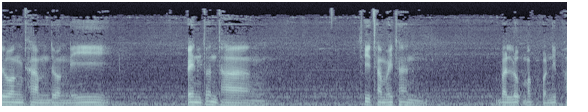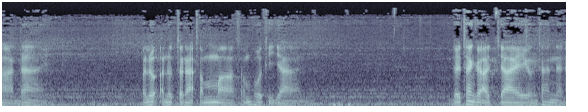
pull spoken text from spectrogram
ดวงธรรมดวงนี้ เป็นต้นทางที่ทำให้ท่านบรรลุมรรคผลนิพพานได้บรรลุอนุตตรสัมมาสัมโพธิญาณ โดยท่านก็เอาใจของท่านน่ะ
